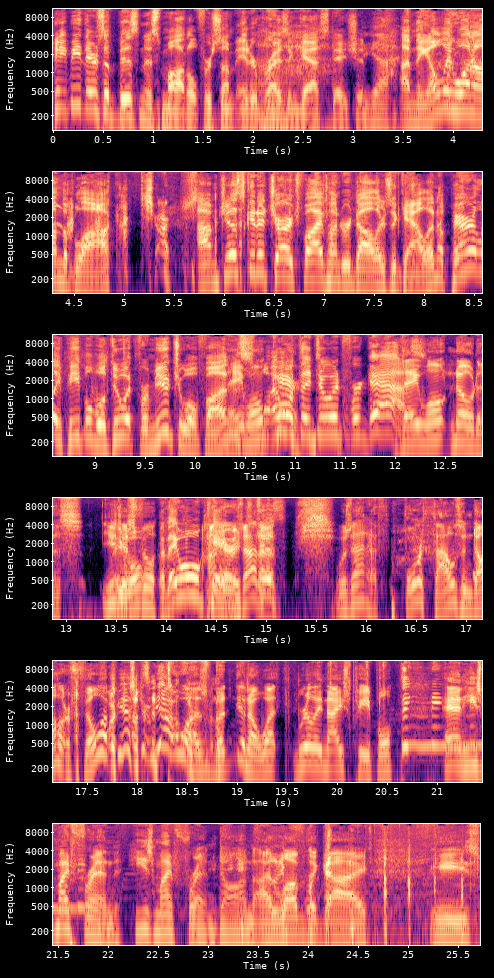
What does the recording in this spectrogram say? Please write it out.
maybe there's a business model for some enterprising ah, gas station. yeah. I'm the only one on the block. I'm just going to charge five hundred dollars a gallon. Apparently, people will do it for mutual funds. They won't Why care. won't they do it for gas? They won't notice. You They just won't- feel they won't care. Was that a was that a four thousand dollar fill up yesterday? Yeah, it was. But you know what? Really nice people. and he's my friend. He's my friend, Don. I love the guy. He's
